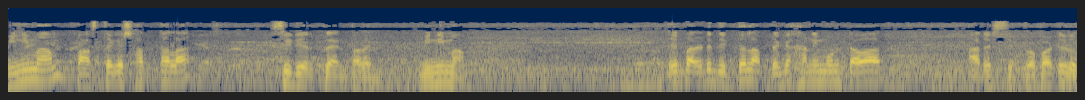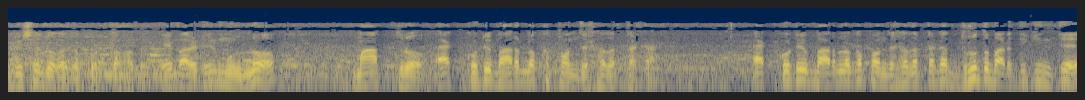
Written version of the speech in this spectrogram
মিনিমাম পাঁচ থেকে সাততলা সিডির প্ল্যান পাবেন। মিনিমাম এই বাড়িটি দেখতে হলে আপনাকে honeymoon tower R S C প্রপার্টির অফিসে যোগাযোগ করতে হবে। এই বাড়িটির মূল্য মাত্র এক কোটি বারো লক্ষ পঞ্চাশ হাজার টাকা। এক কোটি বারো লক্ষ পঞ্চাশ হাজার টাকা দ্রুত বাড়িতে কিনতে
